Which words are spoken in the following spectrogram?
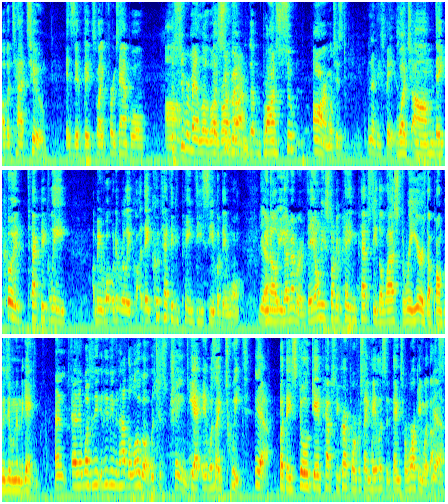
of a tattoo is if it's like, for example, um, The Superman logo the on bronze Super- arm. the bronze soup arm, which is An empty space. which um they could technically I mean what would it really cost? They could technically pay DC but they won't. Yeah. You know, you gotta remember, they only started paying Pepsi the last three years that Punk was even in the game. and and it wasn't. It didn't even have the logo. It was just changed. Yeah, it was like tweaked, Yeah. but they still gave Pepsi credit for it for saying, "Hey, listen, thanks for working with us." Yeah.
